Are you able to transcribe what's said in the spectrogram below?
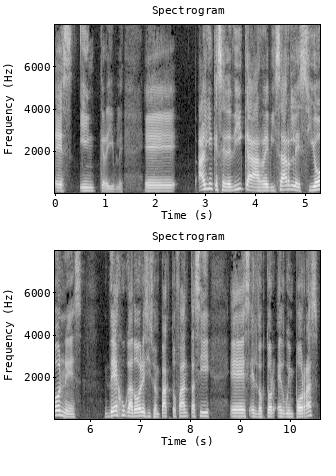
es increíble. Eh, alguien que se dedica a revisar lesiones de jugadores y su impacto fantasy es el doctor Edwin Porras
